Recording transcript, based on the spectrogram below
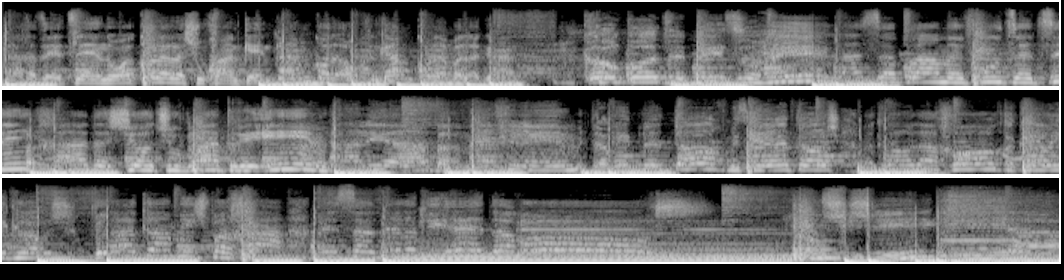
ככה זה אצלנו הכל על השולחן, כן, גם כל האוכל, גם כל הבלאגן. קומפות ופיצוחים בספה מפוצצים בחדשות שוב מתריעים. עלייה במחירים תמיד בתוך מסגרת ראש עוד לא לחוק הכל יגלוש. ורק המשפחה מסדרת לי את הראש. יום שישי הגיע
